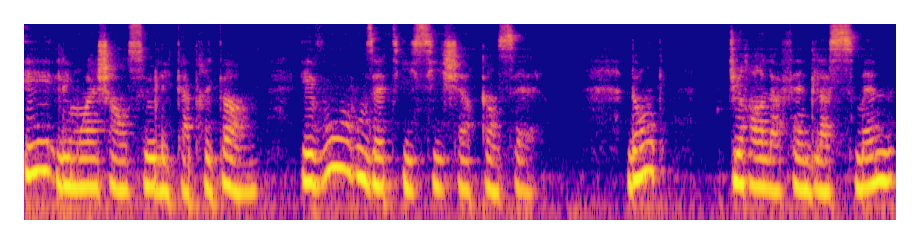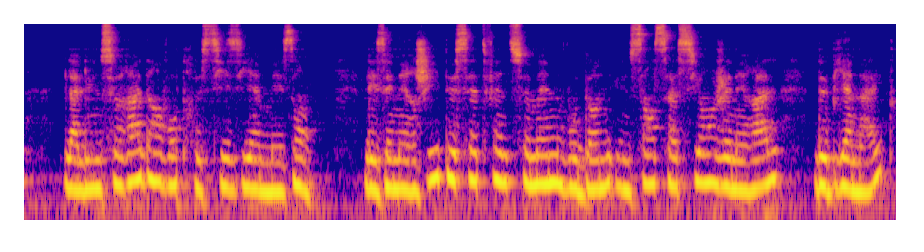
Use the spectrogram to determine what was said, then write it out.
et les moins chanceux les Capricornes. Et vous, vous êtes ici, cher Cancer. Donc, Durant la fin de la semaine, la lune sera dans votre sixième maison. Les énergies de cette fin de semaine vous donnent une sensation générale de bien-être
